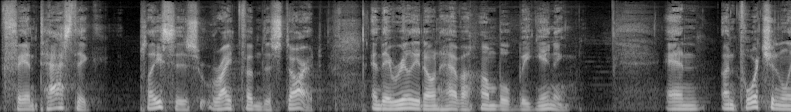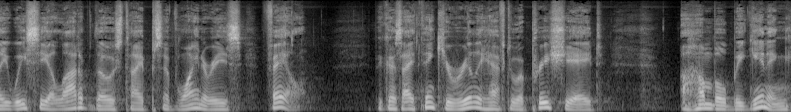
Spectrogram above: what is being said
fantastic places right from the start and they really don't have a humble beginning. And unfortunately we see a lot of those types of wineries fail because I think you really have to appreciate a humble beginning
